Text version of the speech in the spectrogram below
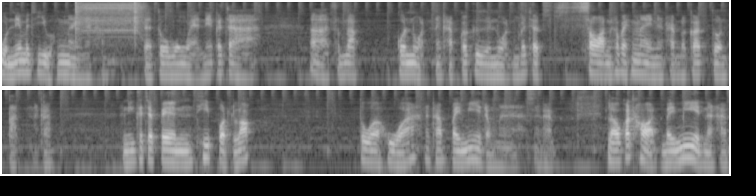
มุนๆเนี่ยมันจะอยู่ข้างในนะครับ แต่ตัววงแหวนเนี่ยก็จะ สำหรับโกนหนวดนะครับ ก็คือหนวดมันก็จะซ้อนเข้าไปข้างในนะครับ แล้วก็โดนตัดนะครับ อันนี้ก็จะเป็นที่ปลดล็อกตัวหัวนะครับใบมีดออกมานะครับ เราก็ถอดใบมีดนะครับ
